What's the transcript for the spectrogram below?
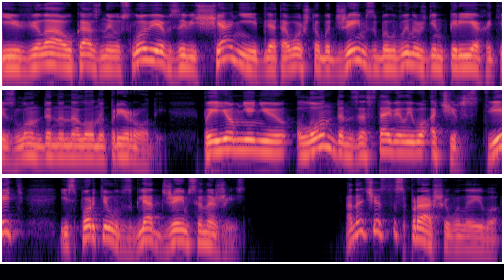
и ввела указанные условия в завещании для того, чтобы Джеймс был вынужден переехать из Лондона на лоно природы. По ее мнению, Лондон заставил его очерстветь, испортил взгляд Джеймса на жизнь. Она часто спрашивала его,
